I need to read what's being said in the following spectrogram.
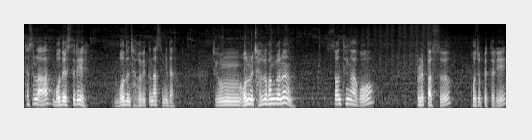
테슬라 모델 3 모든 작업이 끝났습니다. 지금 오늘 작업한 거는 썬팅하고 블랙박스 보조 배터리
